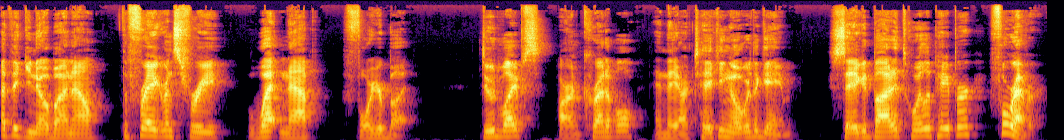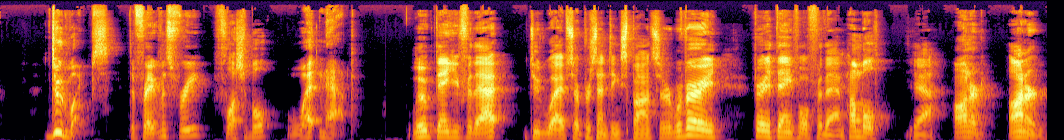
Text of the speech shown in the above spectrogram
I think you know by now. The fragrance free, wet nap for your butt. Dude wipes are incredible and they are taking over the game. Say goodbye to toilet paper forever. Dude wipes. The fragrance free, flushable, wet nap. Luke, thank you for that. Dude Wipes, our presenting sponsor. We're very, very thankful for them. Humbled. Yeah, Honored. honored.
